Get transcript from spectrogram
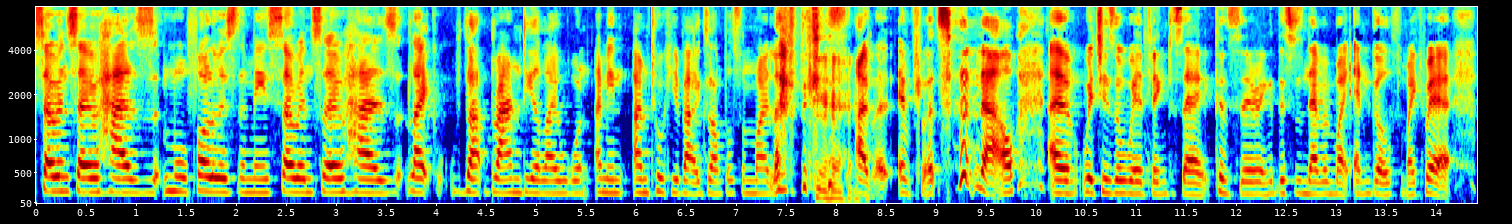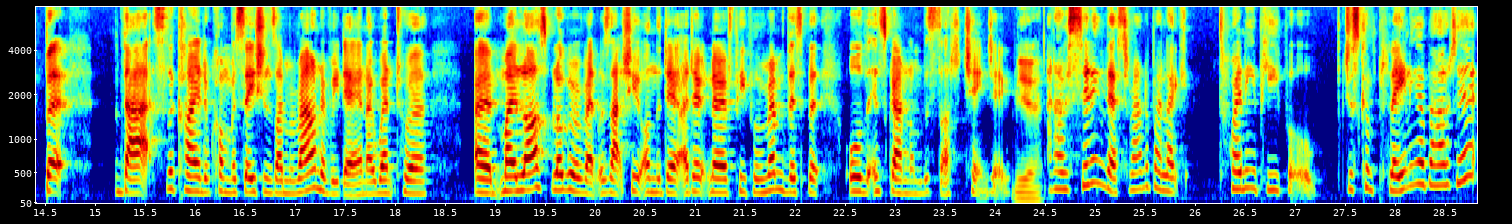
so and so has more followers than me, so and so has like that brand deal I want. I mean, I'm talking about examples from my life because I'm an influencer now, um, which is a weird thing to say considering this was never my end goal for my career. But that's the kind of conversations I'm around every day. And I went to a um, my last blogger event was actually on the day. I don't know if people remember this, but all the Instagram numbers started changing. Yeah. And I was sitting there surrounded by like 20 people just complaining about it.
